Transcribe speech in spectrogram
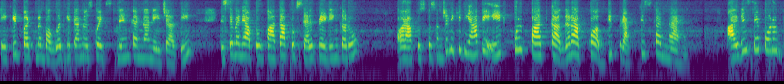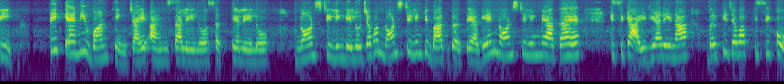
take it but मैं भगवत गीता में उसको एक्सप्लेन करना नहीं चाहती। इससे मैंने आप लोग, कहा था आप लोग सेल्फ रीडिंग करो, और आप उसको समझो। लेकिन यहाँ पे एट फुल पाथ का अगर आपको अभी प्रैक्टिस करना है I will say for a week take any one thing चाहे अहिंसा ले लो, सत्य ले लो नॉन स्टीलिंग ले लो। जब हम नॉन स्टीलिंग की बात करते हैं अगेन नॉन स्टीलिंग में आता है, किसी का आइडिया लेना, बल्कि जब आप किसी को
